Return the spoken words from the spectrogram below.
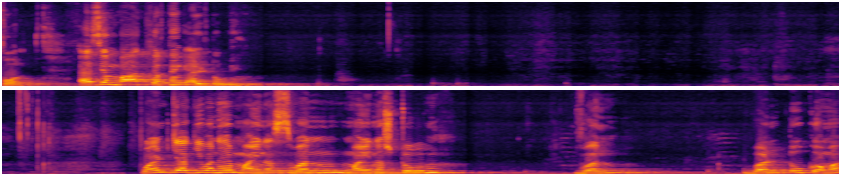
four ऐसे हम बात करते हैं कि एल टू भी पॉइंट क्या गिवन है? Minus one minus two one one two comma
